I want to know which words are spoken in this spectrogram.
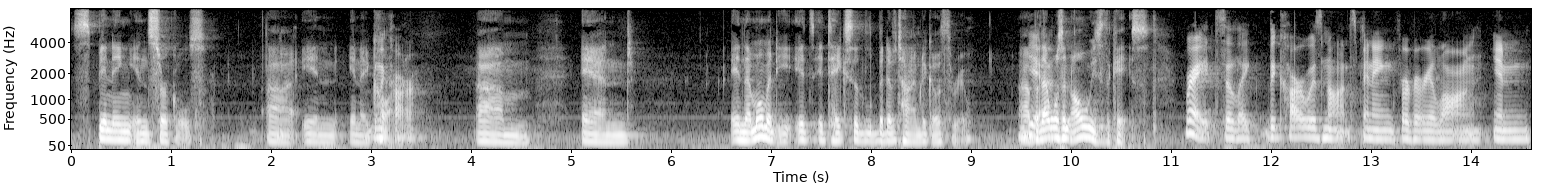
spinning in circles uh, in in a In car. the car. Um, and in that moment, it, it takes a little bit of time to go through. Uh, But that wasn't always the case. Right. So like the car was not spinning for very long in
